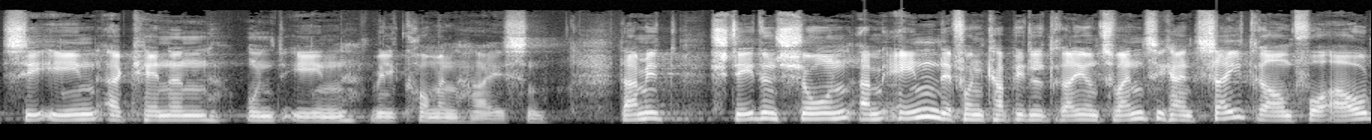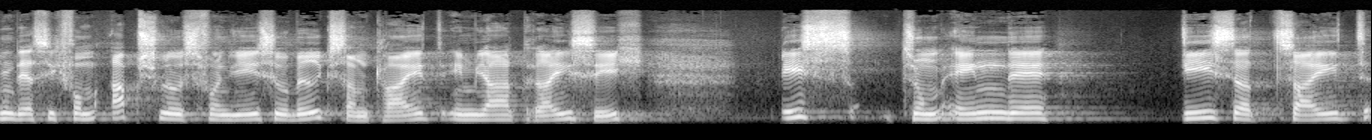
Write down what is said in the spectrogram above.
sie ihn erkennen und ihn willkommen heißen. Damit steht uns schon am Ende von Kapitel 23 ein Zeitraum vor Augen, der sich vom Abschluss von Jesu Wirksamkeit im Jahr 30 bis zum Ende dieser Zeit,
